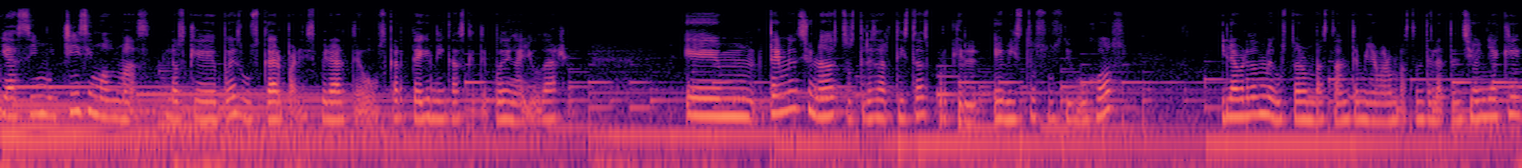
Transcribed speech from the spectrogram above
y así muchísimos más, los que puedes buscar para inspirarte o buscar técnicas que te pueden ayudar. Em, te he mencionado estos tres artistas porque he visto sus dibujos y la verdad me gustaron bastante, me llamaron bastante la atención ya que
